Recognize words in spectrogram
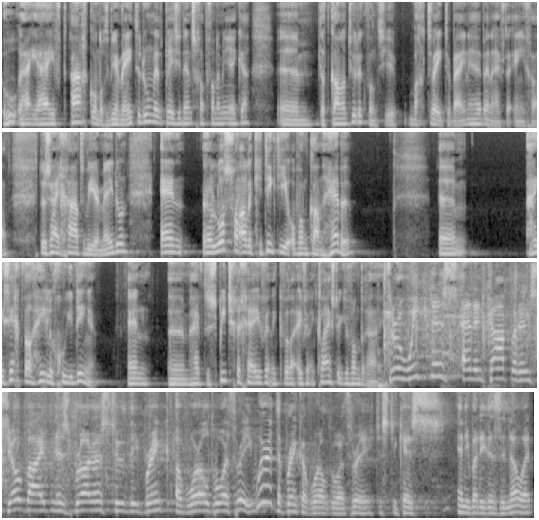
Hoe, hij, hij, heeft aangekondigd weer mee te doen met het presidentschap van Amerika. Um, dat kan natuurlijk, want je mag twee termijnen hebben en hij heeft er één gehad. Dus hij gaat weer meedoen. En uh, los van alle kritiek die je op hem kan hebben, um, hij zegt wel hele goede dingen. En um, hij heeft een speech gegeven en ik wil er even een klein stukje van draaien. Through weakness and incompetence, Joe Biden has brought us to the brink of World War III. We're at the brink of World War III, just in case anybody doesn't know it.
